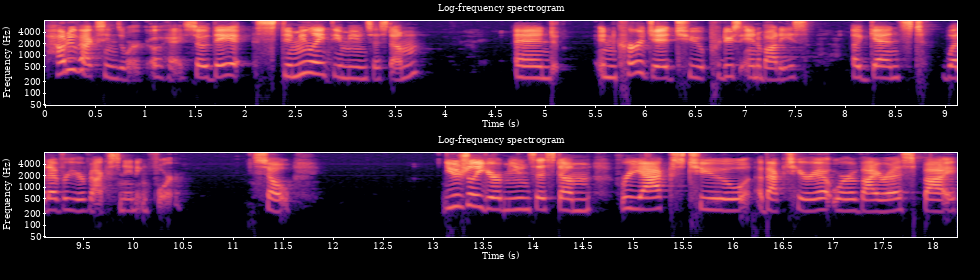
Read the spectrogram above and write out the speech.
how do vaccines work? Okay, so they stimulate the immune system and encourage it to produce antibodies against whatever you're vaccinating for. So, Usually, your immune system reacts to a bacteria or a virus by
